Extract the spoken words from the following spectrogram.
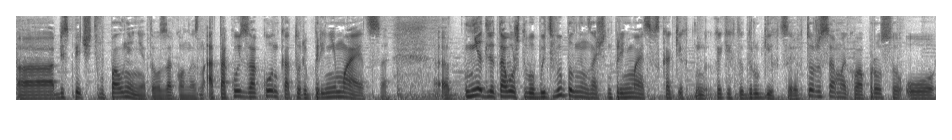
э, обеспечить выполнение этого закона. А такой закон, который принимается э, не для того, чтобы быть выполнен, значит, он принимается в каких-то, каких-то других целях. То же самое к вопросу о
